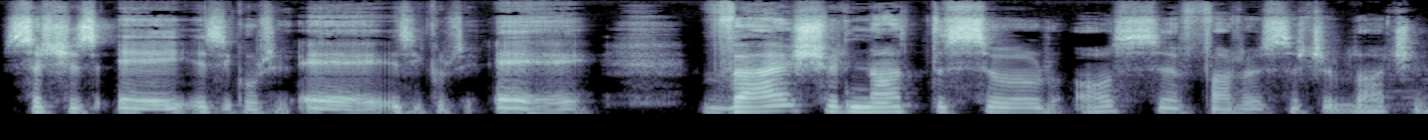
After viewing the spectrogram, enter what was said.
such as A is equal to A is equal to A, why should not the soul also follow such a logic?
